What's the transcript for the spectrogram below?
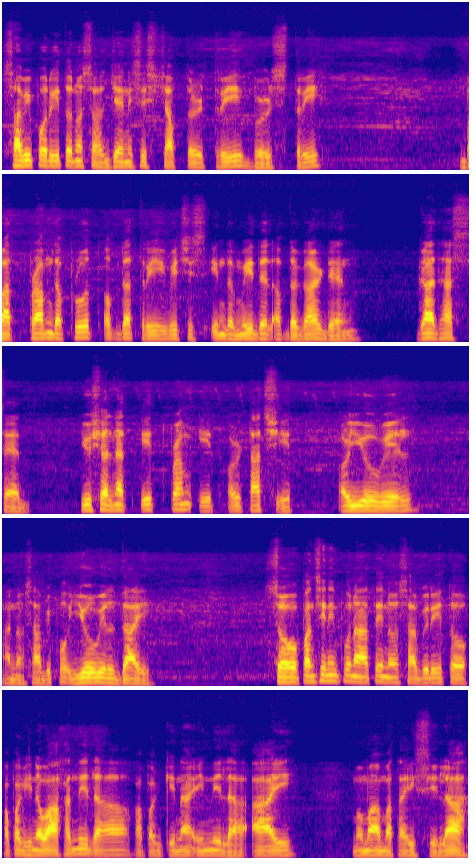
Sabi po rito no sa Genesis chapter 3 verse 3 But from the fruit of the tree which is in the middle of the garden, God has said, You shall not eat from it or touch it, or you will, ano, sabi po, you will die. So, pansinin po natin, no, sabi rito, kapag hinawakan nila, kapag kinain nila, ay mamamatay sila.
